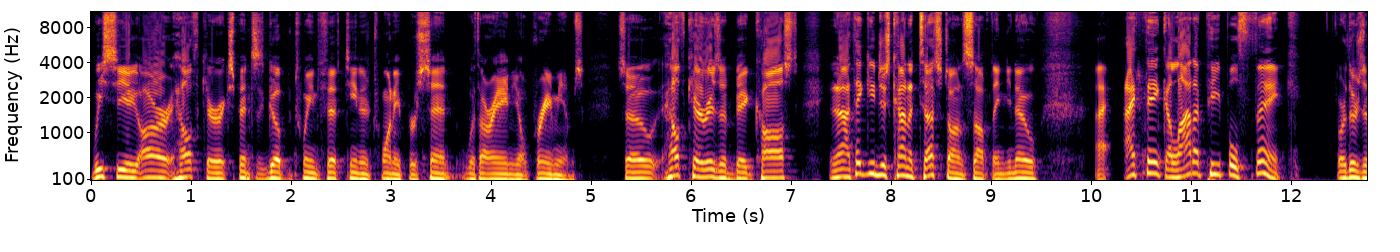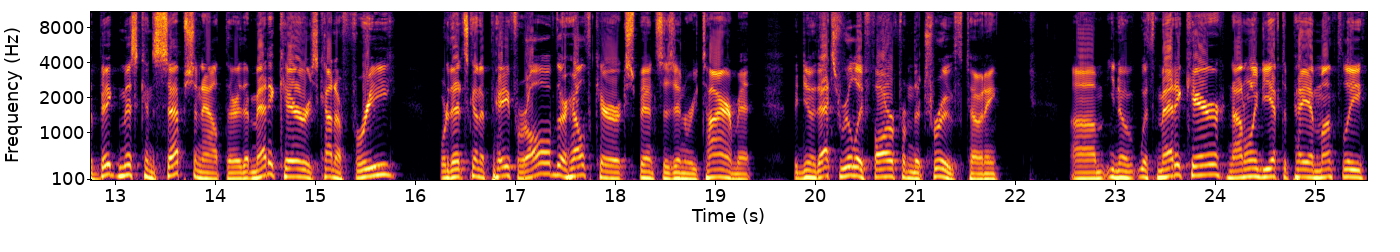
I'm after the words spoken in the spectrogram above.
we see our healthcare expenses go up between 15 and 20 percent with our annual premiums. So healthcare is a big cost, and I think you just kind of touched on something. You know, I, I think a lot of people think, or there's a big misconception out there that Medicare is kind of free or that's going to pay for all of their healthcare expenses in retirement. But, you know, that's really far from the truth, Tony. Um, you know, with Medicare, not only do you have to pay a monthly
